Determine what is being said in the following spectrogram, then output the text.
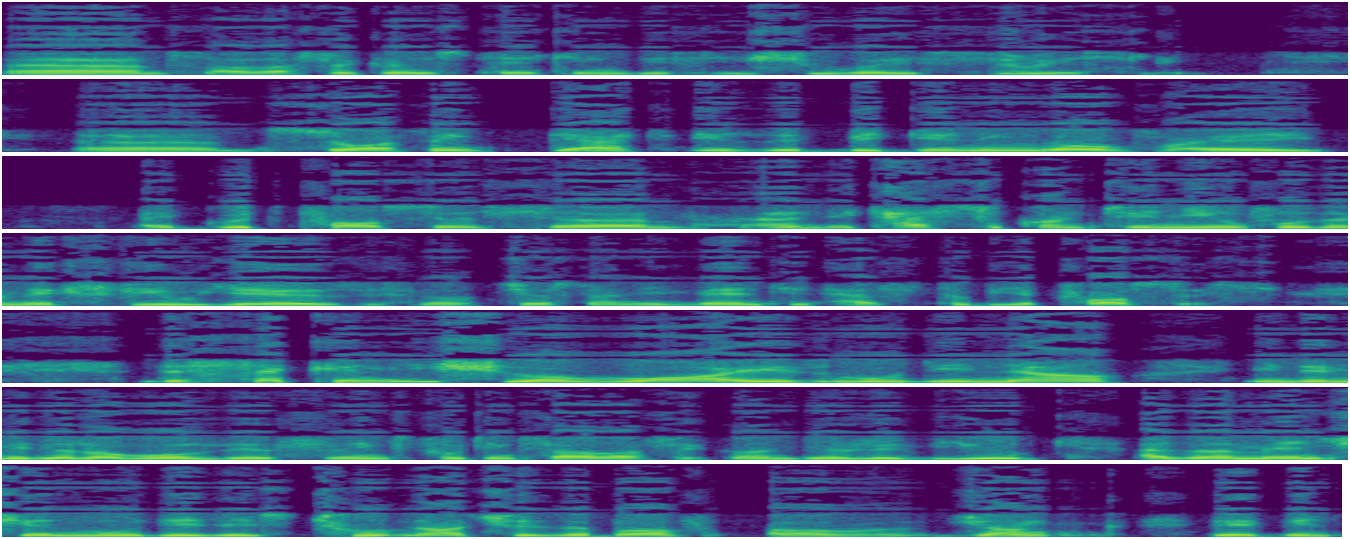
um, South Africa is taking this issue very seriously. Um, so I think that is the beginning of a a good process, um, and it has to continue for the next few years. It's not just an event; it has to be a process. The second issue of why is Moody now in the middle of all these things putting South Africa under review? As I mentioned, Moody's is two notches above junk. They've been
